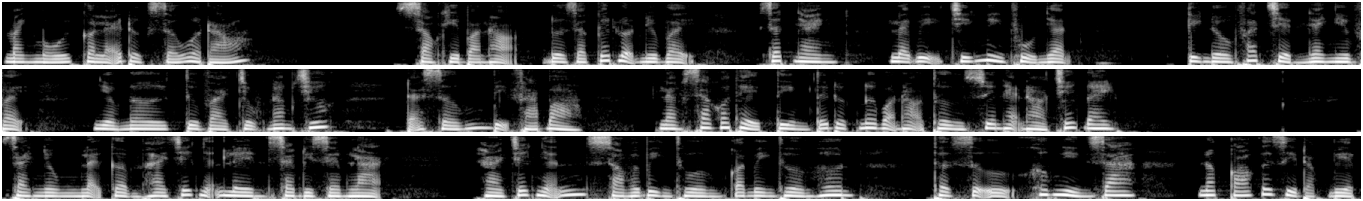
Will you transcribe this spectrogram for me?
manh mối có lẽ được giấu ở đó. Sau khi bọn họ đưa ra kết luận như vậy, rất nhanh lại bị chính mình phủ nhận. Kinh đô phát triển nhanh như vậy, nhiều nơi từ vài chục năm trước đã sớm bị phá bỏ làm sao có thể tìm tới được nơi bọn họ thường xuyên hẹn hò trước đây? Giang Nhung lại cầm hai chiếc nhẫn lên xem đi xem lại. Hai chiếc nhẫn so với bình thường còn bình thường hơn. Thật sự không nhìn ra nó có cái gì đặc biệt.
